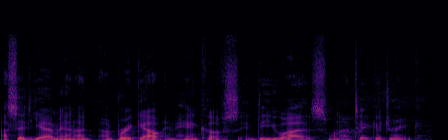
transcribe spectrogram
I said, "Yeah, man. I, I break out in handcuffs and DUIs when I take a drink."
